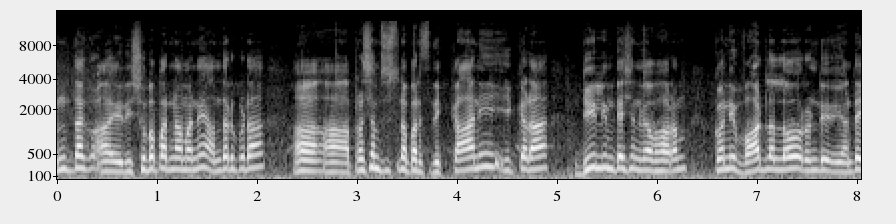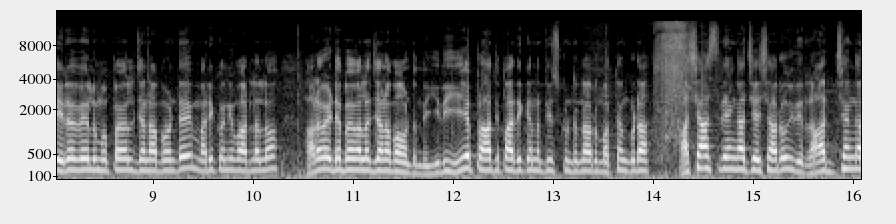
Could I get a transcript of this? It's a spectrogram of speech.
అంత ఇది శుభ అందరూ కూడా ప్రశంసిస్తున్న పరిస్థితి. కానీ ఇక్కడ డీలిమిటేషన్ వ్యవహారం కొన్ని వార్డులలో రెండు అంటే ఇరవై వేలు ముప్పై వేల జనాభా ఉంటే మరికొన్ని వార్డులలో అరవై డెబ్బై వేల జనాభా ఉంటుంది. ఇది ఏ ప్రాతిపాదికన తీసుకుంటున్నారు? మొత్తం కూడా అశాస్త్రీయంగా చేశారు. ఇది రాజ్యాంగ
